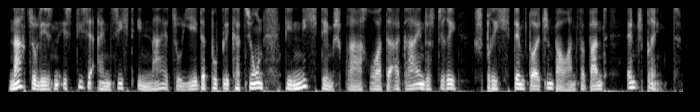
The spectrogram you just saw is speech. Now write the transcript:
Nachzulesen ist diese Einsicht in nahezu jeder Publikation, die nicht dem Sprachrohr der Agrarindustrie, sprich dem Deutschen Bauernverband, entspringt.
